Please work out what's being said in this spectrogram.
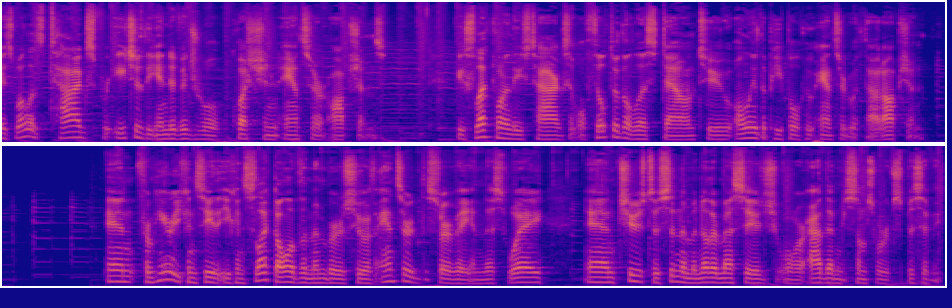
as well as tags for each of the individual question answer options. If you select one of these tags, it will filter the list down to only the people who answered with that option. And from here you can see that you can select all of the members who have answered the survey in this way, and choose to send them another message or add them to some sort of specific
